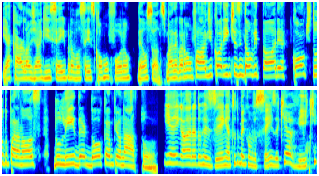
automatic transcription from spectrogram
e a Carla já disse aí para vocês como foram, né, os Santos. Mas agora vamos falar de Corinthians, então, Vitória. Conte tudo para nós do líder do campeonato. E aí, galera do Resenha, tudo bem com vocês? Aqui é a Vicky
